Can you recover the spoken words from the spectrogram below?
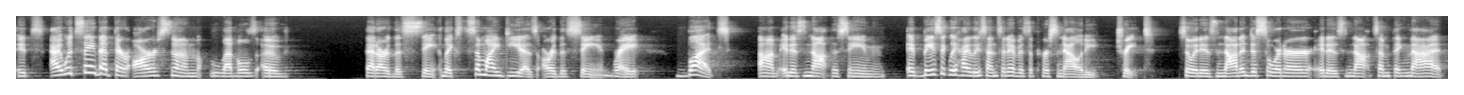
it's. I would say that there are some levels of that are the same. Like some ideas are the same, right? but um, it is not the same. It basically highly sensitive is a personality trait. So it is not a disorder. It is not something that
